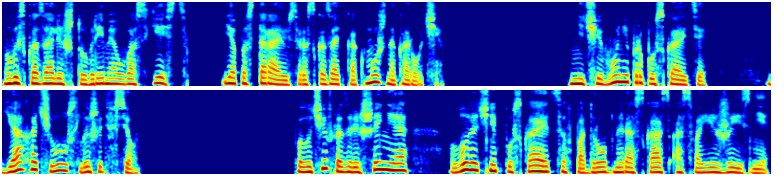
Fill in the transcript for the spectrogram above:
Но вы сказали, что время у вас есть. Я постараюсь рассказать как можно короче. Ничего не пропускайте. Я хочу услышать все. Получив разрешение, лодочник пускается в подробный рассказ о своей жизни,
